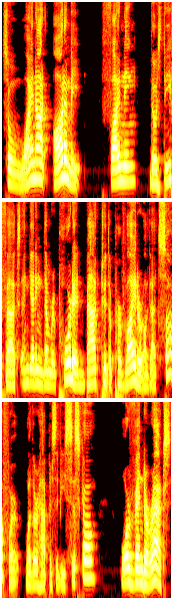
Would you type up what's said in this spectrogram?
So why not automate finding those defects and getting them reported back to the provider of that software, whether it happens to be Cisco or vendor X.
